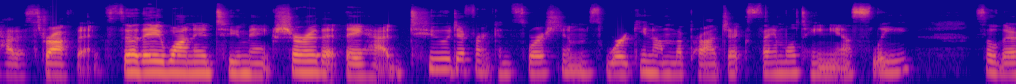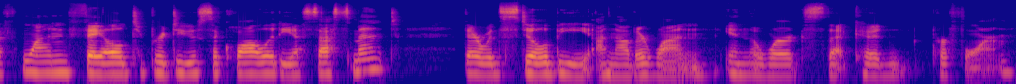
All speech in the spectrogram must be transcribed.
catastrophic. So they wanted to make sure that they had two different consortiums working on the project simultaneously so that if one failed to produce a quality assessment, there would still be another one in the works that could perform.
